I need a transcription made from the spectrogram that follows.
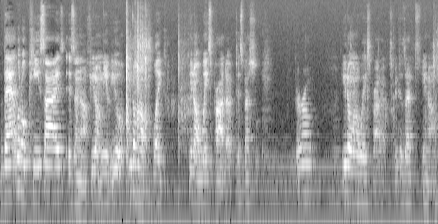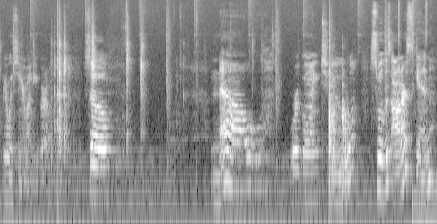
that little pea size is enough. You don't need, you, you don't want to like, you know, waste product, especially, girl, you don't want to waste product because that's, you know, you're wasting your money, girl. So now we're going to smooth this on our skin.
